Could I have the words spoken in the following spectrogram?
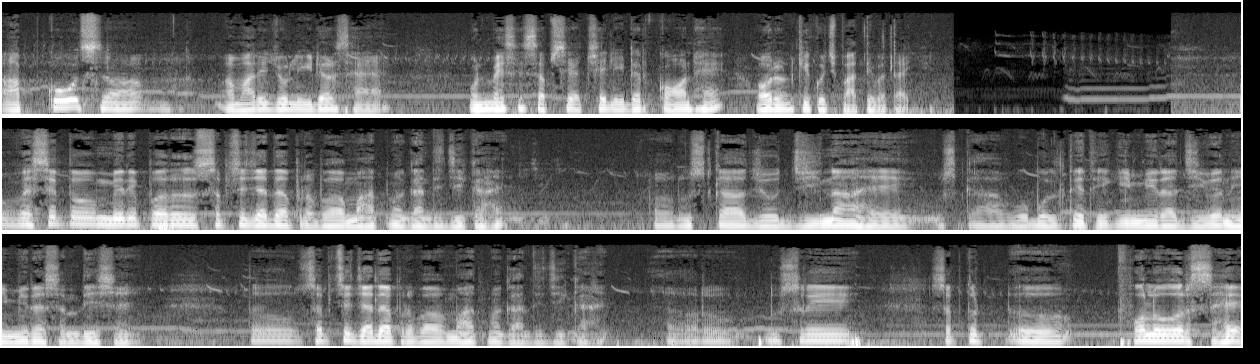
आपको हमारे जो लीडर्स हैं, उनमें से सबसे अच्छे लीडर कौन हैं और उनकी कुछ बातें बताइए। वैसे तो मेरे पर सबसे ज़्यादा प्रभाव महात्मा गांधी जी का है। और उसका जो जीना है, उसका वो बोलते थे कि मेरा जीवन ही मेरा संदेश है। तो सबसे ज़्यादा प्रभाव महात्मा गांधी जी का है। और दूसरे सब तो फॉलोअर्स है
